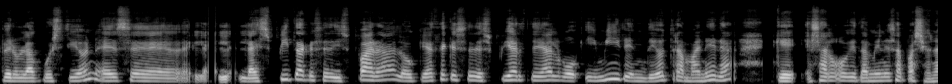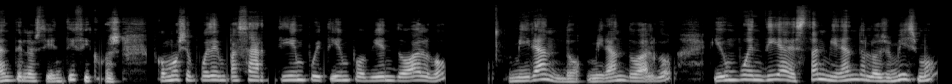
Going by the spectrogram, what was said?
pero la cuestión es eh, la, espita que se dispara, lo que hace que se despierte algo y miren de otra manera, que es algo que también es apasionante en los científicos, cómo se pueden pasar tiempo y tiempo viendo algo mirando, mirando algo, y un buen día están mirando lo mismo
